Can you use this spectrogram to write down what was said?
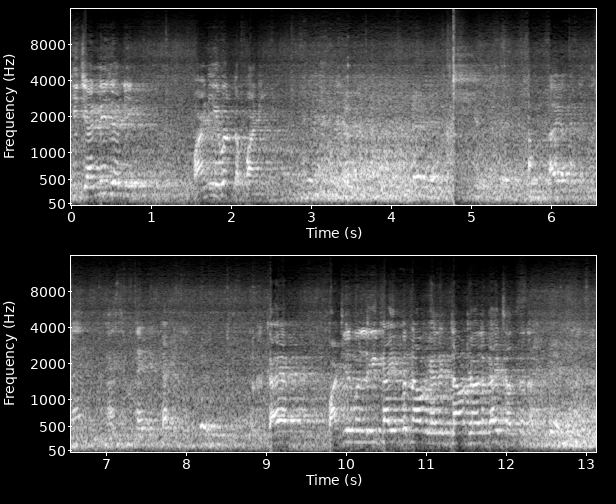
की ज्यांनी ज्यांनी पाणी आहे बरं का पाणी. काय पाटील म्हणलं की काही पण नाव घ्यायला नाव ठेवायला काय चालतं ना?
